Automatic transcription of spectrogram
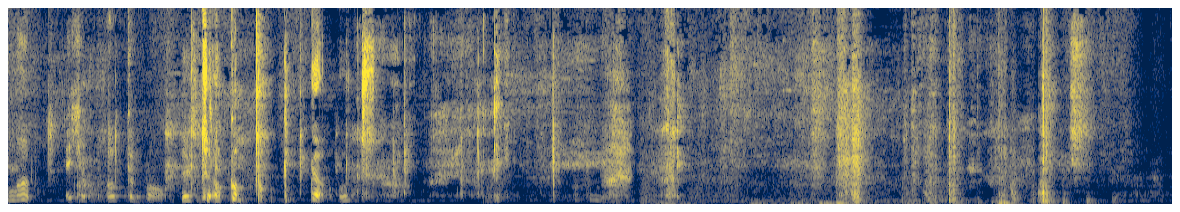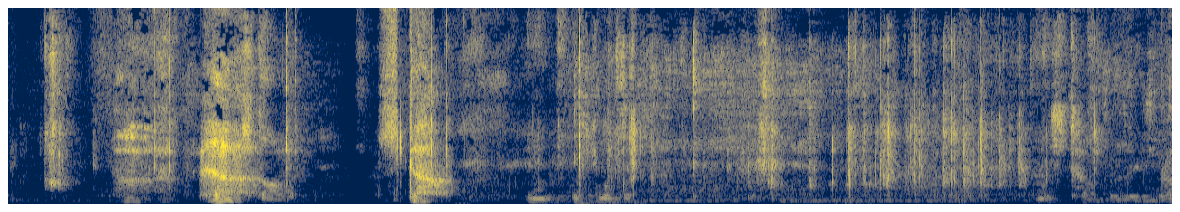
Look, It's a Pokeball. it's a goat. Let's go. Skull. Mm, which one's it? Let's cover this, you know?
